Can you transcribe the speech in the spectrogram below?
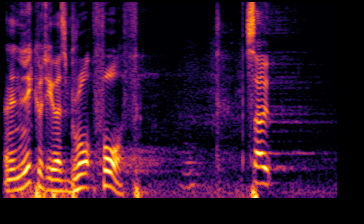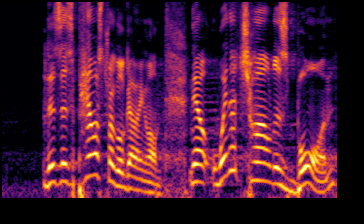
and iniquity was brought forth. So there's this power struggle going on. Now, when a child is born,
